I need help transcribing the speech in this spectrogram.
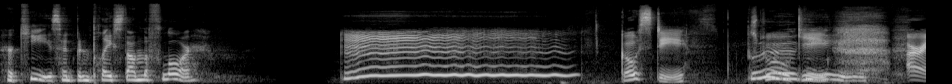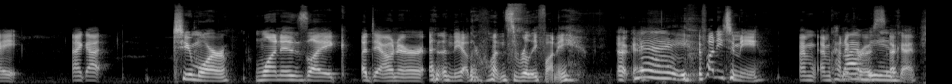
her keys had been placed on the floor. Mm, ghosty. Spooky. All right. I got two more. One is like a downer, and then the other one's really funny. Okay. Yay! Funny to me. I'm, I'm kind of gross. mean- okay.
